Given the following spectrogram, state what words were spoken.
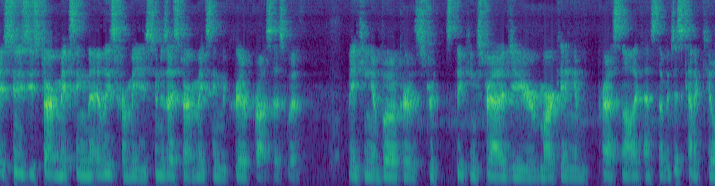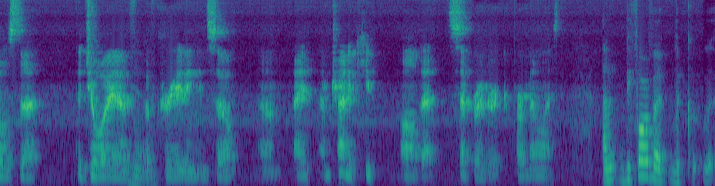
as soon as you start mixing the, at least for me, as soon as I start mixing the creative process with making a book or str- thinking strategy or marketing and press and all that kind of stuff, it just kind of kills the the joy of, Yeah. of creating. And so um, I, I'm trying to keep all that separate or compartmentalized. And before the, the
